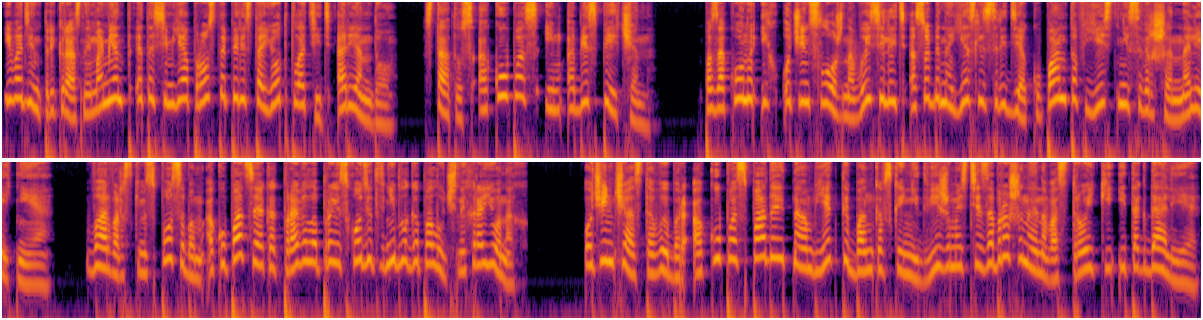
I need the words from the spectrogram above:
и в один прекрасный момент эта семья просто перестает платить аренду. Статус окупас им обеспечен. По закону их очень сложно выселить, особенно если среди оккупантов есть несовершеннолетние. Варварским способом оккупация, как правило, происходит в неблагополучных районах. Очень часто выбор окупа спадает на объекты банковской недвижимости, заброшенные новостройки и так далее,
